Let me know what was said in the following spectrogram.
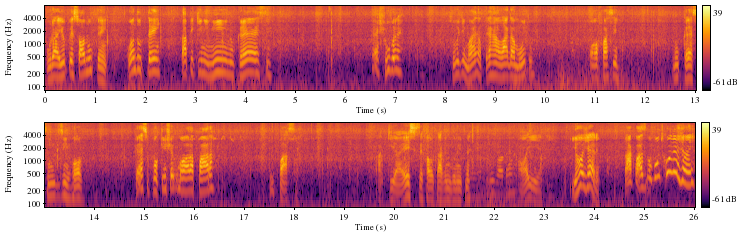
Por aí o pessoal não tem. Quando tem, tá pequenininho, não cresce. É chuva, né? Chuva demais, a terra alaga muito. O alface não cresce, não desenvolve. Cresce um pouquinho, chega uma hora, para e passa. Aqui, ó. Esse que você falou que tá vindo bonito, né? Volta, né? Olha. E Rogério? Tá quase no bom de colher já, hein?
